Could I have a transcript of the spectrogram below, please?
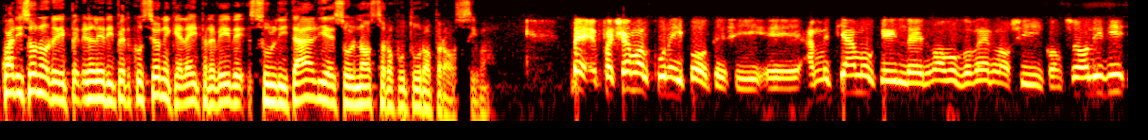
quali sono le, ripercussioni che lei prevede sull'Italia e sul nostro futuro prossimo? Beh, facciamo alcune ipotesi. Eh, ammettiamo che il nuovo governo si consolidi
